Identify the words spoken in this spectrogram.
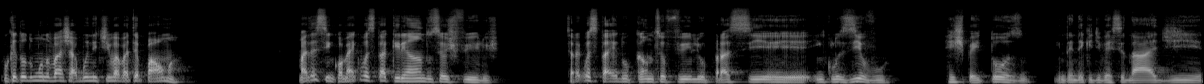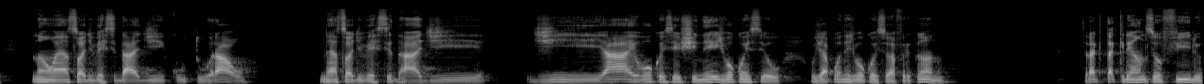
Porque todo mundo vai achar bonitinho e vai bater palma. Mas assim, como é que você está criando seus filhos? Será que você está educando seu filho para ser inclusivo, respeitoso, entender que diversidade não é só diversidade cultural, não é só diversidade de ah, eu vou conhecer o chinês, vou conhecer o, o japonês, vou conhecer o africano? Será que está criando seu filho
